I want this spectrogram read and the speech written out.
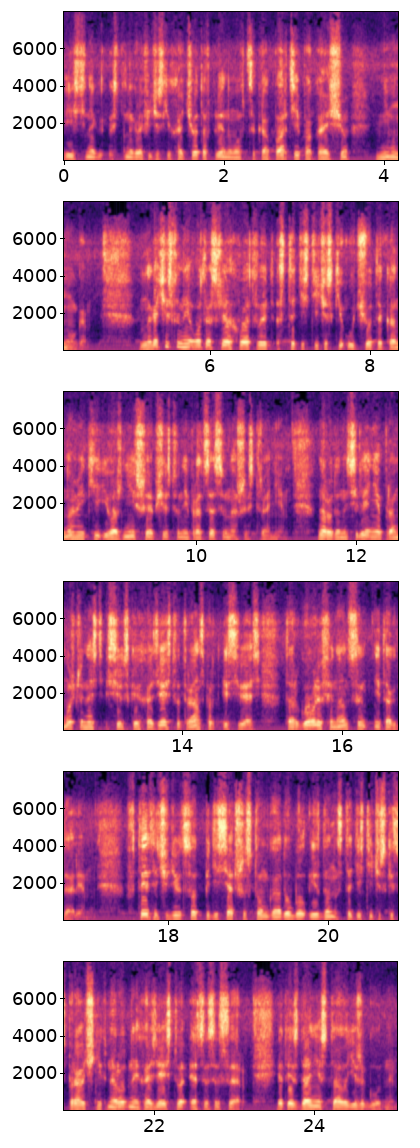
и стенографических отчетов пленумов ЦК партии пока еще немного. Многочисленные отрасли охватывают статистический учет экономики и важнейшие общественные процессы в нашей стране. Народонаселение, промышленность, сельское хозяйство, транспорт и связь, торговля, финансы и так далее. В 1956 году был издан статистический справочник «Народное хозяйство СССР». Это издание стало ежегодным.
